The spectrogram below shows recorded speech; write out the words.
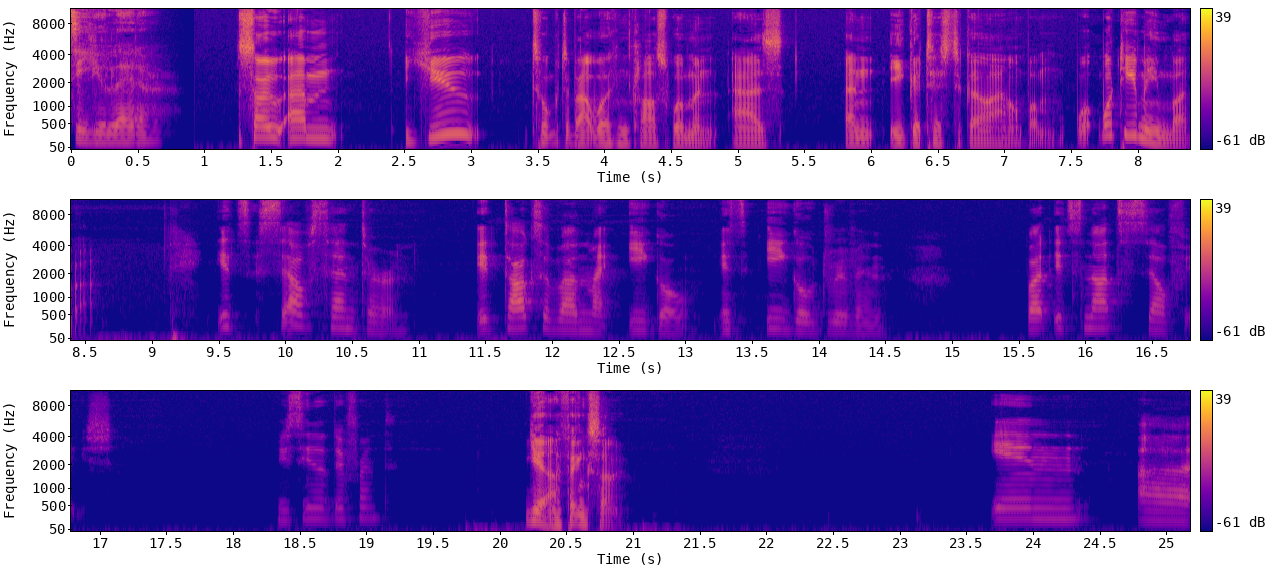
See you later. So, um, you talked about Working Class Woman as an egotistical album. What, what do you mean by that? It's self centered. It talks about my ego. It's ego driven. But it's not selfish. You see the difference? Yeah, I think so. In uh,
